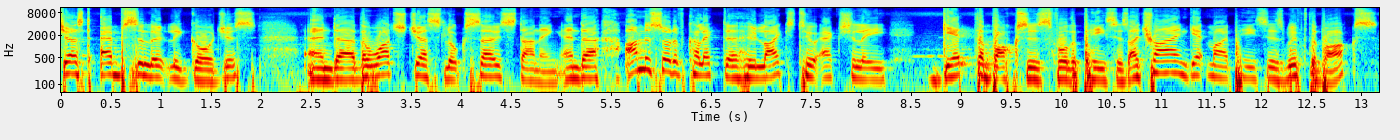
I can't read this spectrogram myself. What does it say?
just absolutely gorgeous. And uh, the watch just looks so stunning. And uh, I'm the sort of collector who likes to actually get the boxes for the pieces. I try and get my pieces with the box.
